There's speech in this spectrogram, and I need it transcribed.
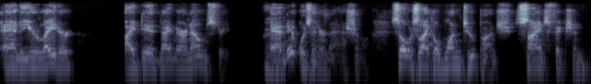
And a year later, I did Nightmare on Elm Street, right. and it was international. So it was like a one two punch science fiction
